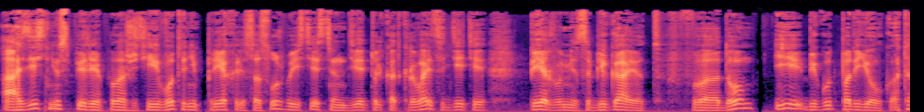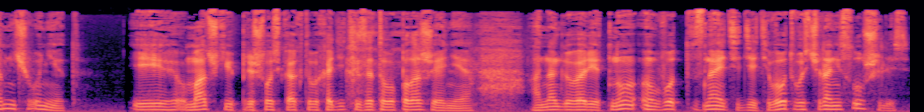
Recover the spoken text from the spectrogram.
А здесь не успели положить. И вот они приехали со службы, естественно, дверь только открывается, дети первыми забегают в дом и бегут под елку, а там ничего нет. И матушке пришлось как-то выходить из этого положения. Она говорит, ну вот, знаете, дети, вот вы вчера не слушались,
